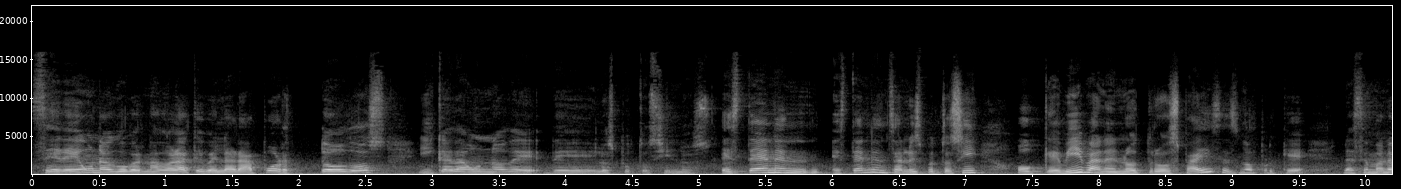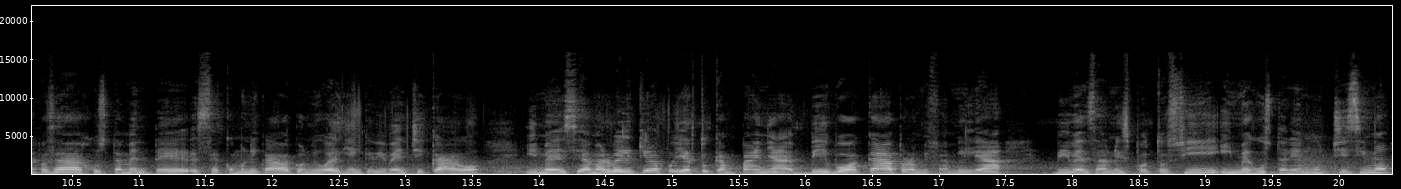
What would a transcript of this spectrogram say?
seré una gobernadora que velará por todos y cada uno de, los potosinos. Estén en, estén en San Luis Potosí o que vivan en otros países, ¿no? Porque la semana pasada justamente se comunicaba conmigo alguien que vive en Chicago y me decía, Marbel, quiero apoyar tu campaña. Vivo acá, pero mi familia vive en San Luis Potosí y me gustaría muchísimo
